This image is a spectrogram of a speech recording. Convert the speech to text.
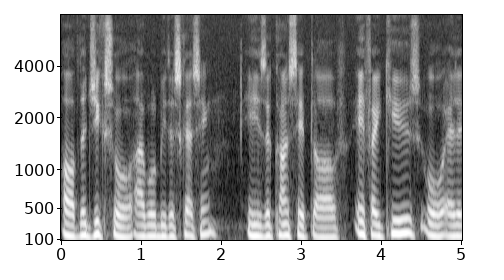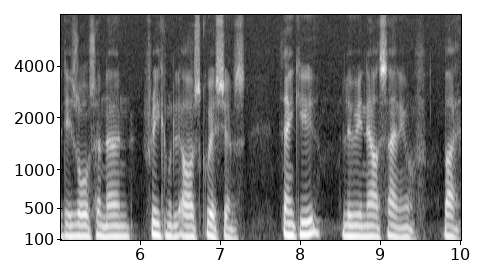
of the jigsaw I will be discussing is the concept of FAQs, or as it is also known, frequently asked questions. Thank you. Louis now signing off. Bye.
